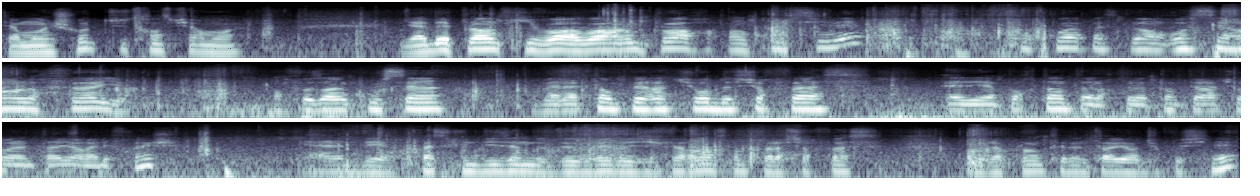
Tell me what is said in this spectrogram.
Tu as moins chaud, tu transpires moins. Il y a des plantes qui vont avoir un port en coussinet. Pourquoi? Parce qu'en resserrant leurs feuilles, en faisant un coussin, ben, la température de surface, elle est importante alors que la température à l'intérieur, elle est fraîche. Il y a des- presque une dizaine de degrés de différence entre la surface de la plante et l'intérieur du coussinet.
